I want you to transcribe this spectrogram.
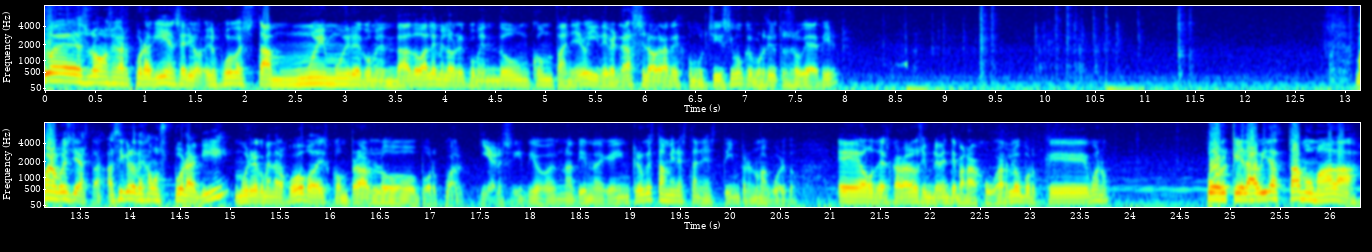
Pues lo vamos a dejar por aquí, en serio, el juego está muy muy recomendado, ¿vale? Me lo recomendó un compañero y de verdad se lo agradezco muchísimo, que por cierto se lo voy a decir. Bueno, pues ya está, así que lo dejamos por aquí, muy recomendado el juego, podéis comprarlo por cualquier sitio, en una tienda de game, creo que también está en Steam, pero no me acuerdo. Eh, o descargarlo simplemente para jugarlo porque, bueno, porque la vida está muy mala.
